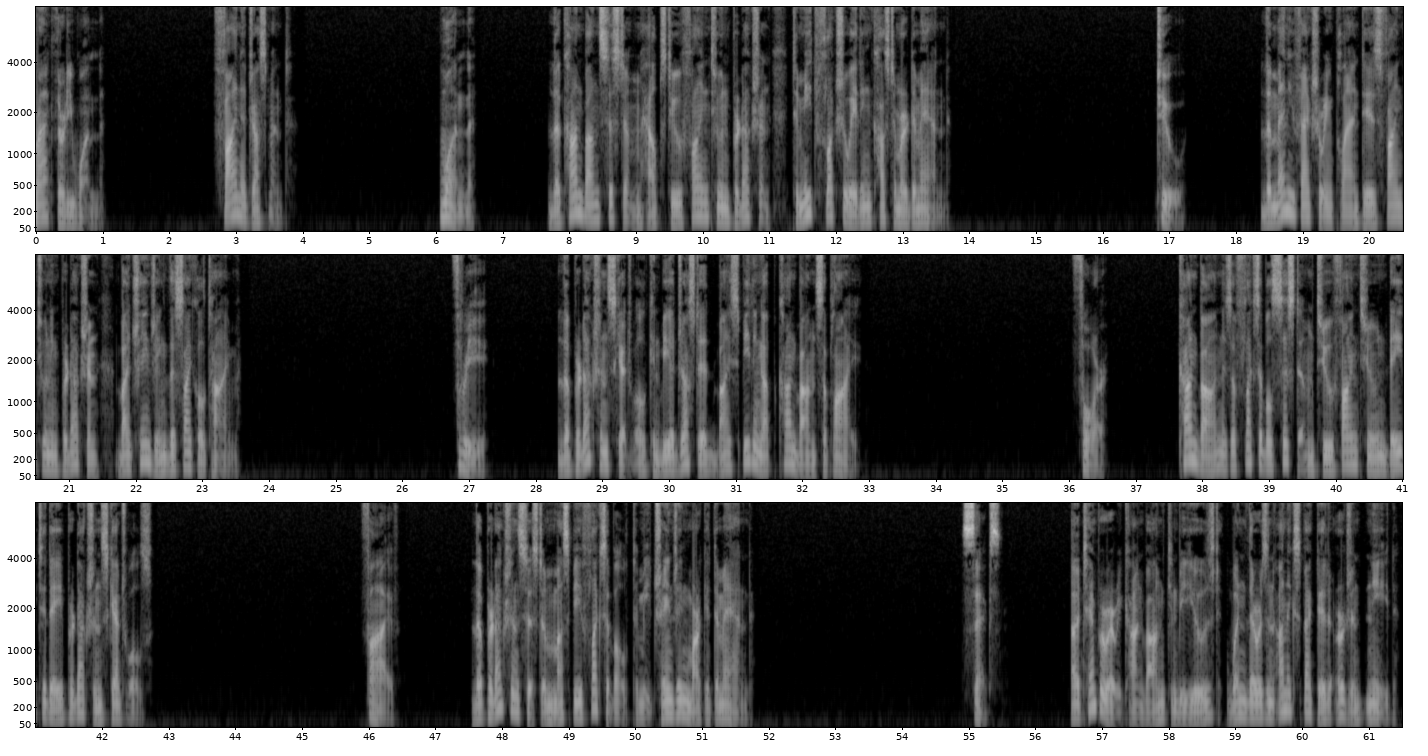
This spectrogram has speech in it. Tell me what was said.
Track 31. Fine adjustment. 1, The Kanban system helps to fine tune production to meet fluctuating customer demand. 2, The manufacturing plant is fine tuning production by changing the cycle time. 3, The production schedule can be adjusted by speeding up Kanban supply. 4, Kanban is a flexible system to fine tune day to day production schedules. 5, The production system must be flexible to meet changing market demand. 6, A temporary Kanban can be used when there is an unexpected urgent need.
